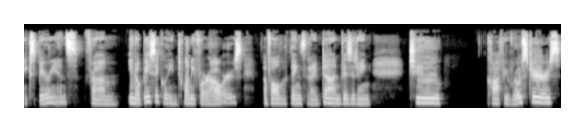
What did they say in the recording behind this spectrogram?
experience from, you know, basically in 24 hours of all the things that I've done, visiting two coffee roasters,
